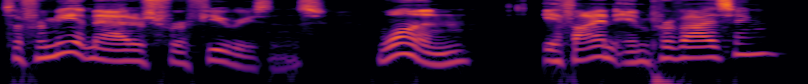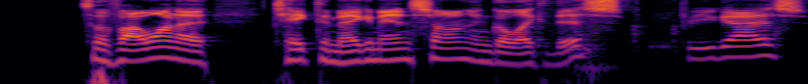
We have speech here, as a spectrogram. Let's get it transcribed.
So for me, it matters for a few reasons. One, if I'm improvising, so if I want to take the Mega Man song and go like this for you guys.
